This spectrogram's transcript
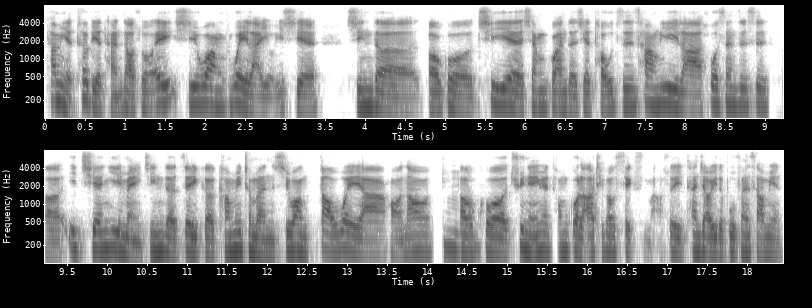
他们也特别谈到说，哎，希望未来有一些。新的包括企业相关的一些投资倡议啦，或甚至是呃一千亿美金的这个 commitment 希望到位啊，好，然后包括去年因为通过了 Article Six 嘛，所以碳交易的部分上面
